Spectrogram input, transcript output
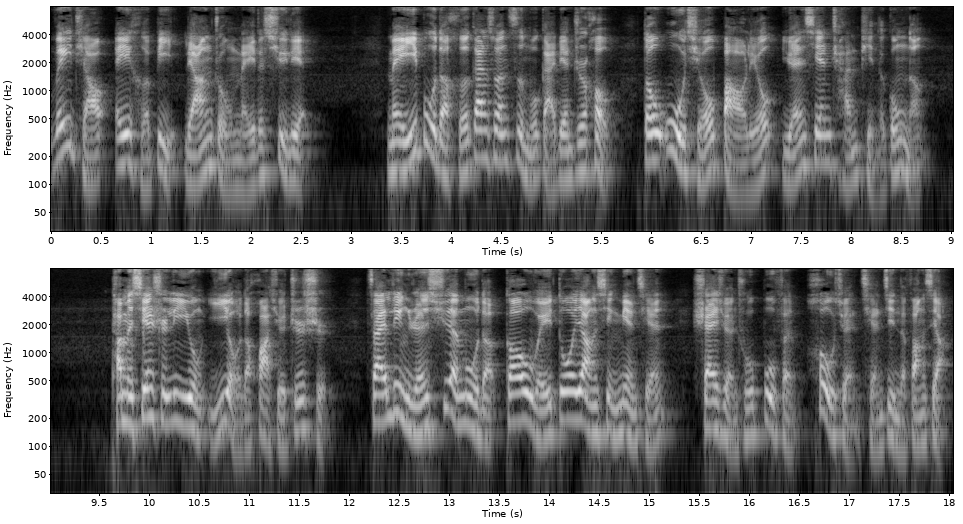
微调 A 和 B 两种酶的序列。每一步的核苷酸字母改变之后，都务求保留原先产品的功能。他们先是利用已有的化学知识，在令人炫目的高维多样性面前，筛选出部分候选前进的方向，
